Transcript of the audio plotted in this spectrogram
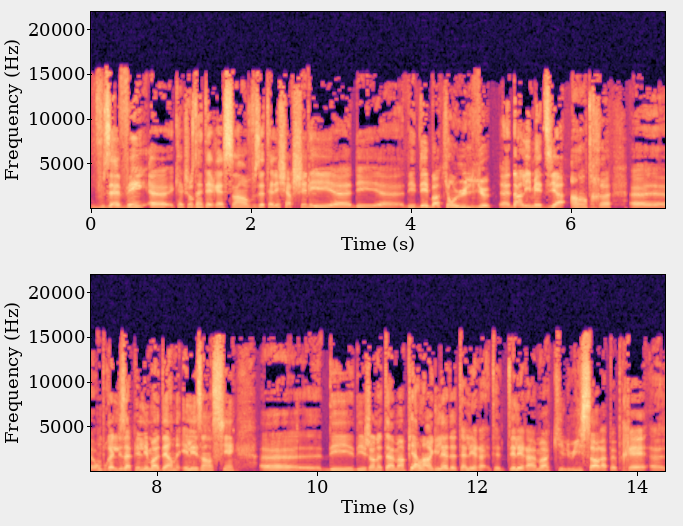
vous avez euh, quelque chose d'intéressant. Vous êtes allé chercher des, euh, des, euh, des débats qui ont eu lieu euh, dans les médias entre, euh, on pourrait les appeler les modernes et les anciens, euh, des, des gens notamment Pierre Langlais de Télé- de Télérama qui lui sort à peu près euh,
